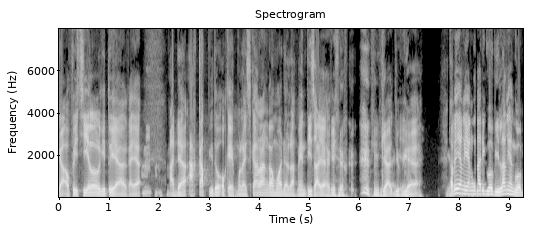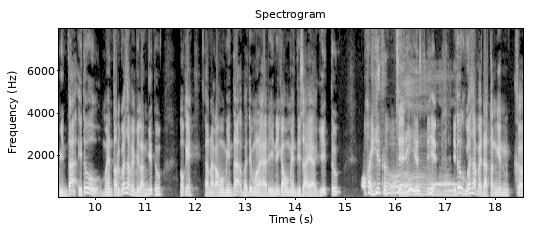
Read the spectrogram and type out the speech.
nggak official gitu ya, kayak Hmm. ada akad gitu. Oke, mulai sekarang kamu adalah menti saya gitu. Enggak Iya, juga. Iya. Tapi yang yang tadi gue bilang, yang gue minta itu mentor gue sampai bilang gitu. Oke, karena kamu minta, berarti mulai hari ini kamu menti saya gitu. Oh kayak gitu. Oh. Serius, Oh. iya. Itu gue sampai datengin ke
